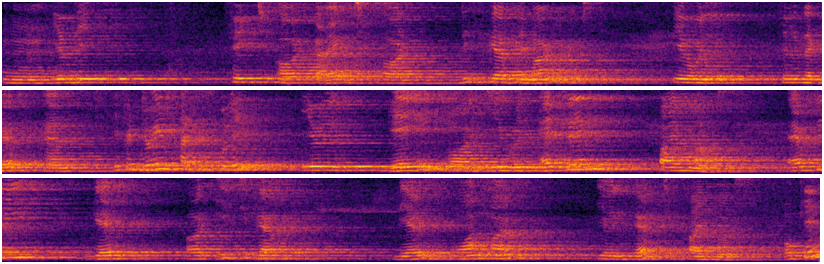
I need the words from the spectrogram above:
mm, you think fit or correct or this gap demands? You will fill in the gaps and if you do it successfully, you will gain or you will attain 5 marks. Every gap or each gap there is 1 marks, you will get 5 marks. Okay?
